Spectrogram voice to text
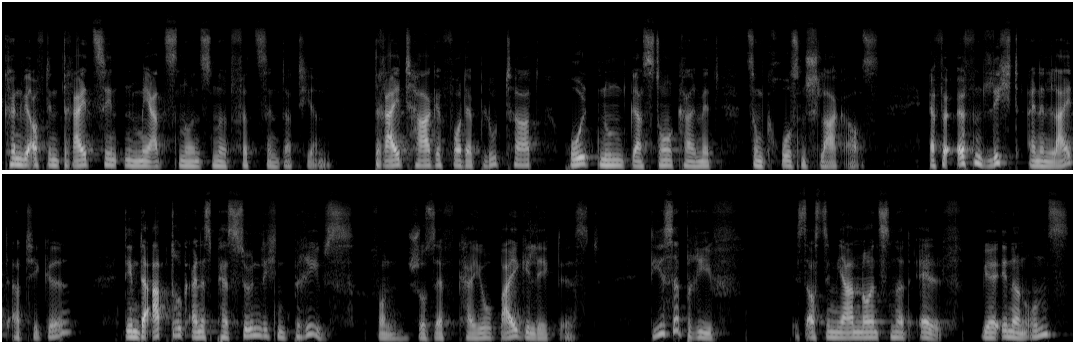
können wir auf den 13. März 1914 datieren. Drei Tage vor der Bluttat holt nun Gaston Calmet zum großen Schlag aus. Er veröffentlicht einen Leitartikel, dem der Abdruck eines persönlichen Briefs von Joseph Caillot beigelegt ist. Dieser Brief ist aus dem Jahr 1911. Wir erinnern uns,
